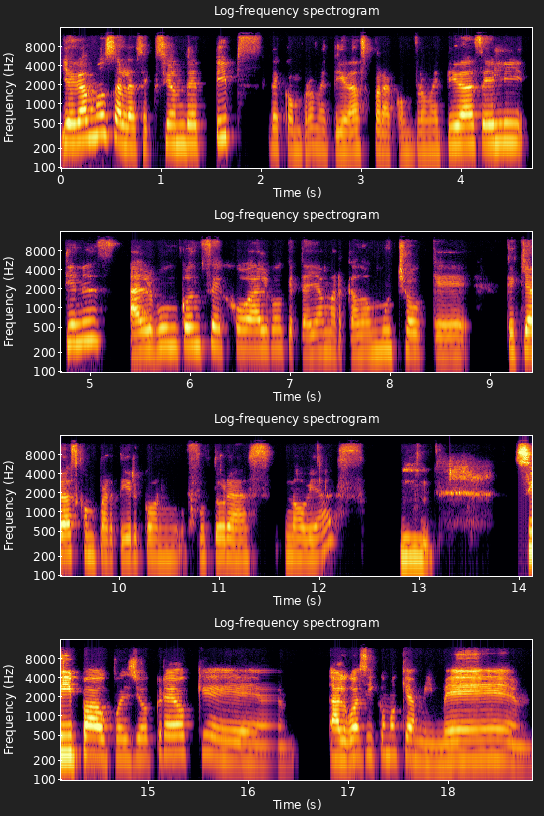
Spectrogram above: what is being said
llegamos a la sección de tips de comprometidas para comprometidas. Eli, ¿tienes algún consejo, algo que te haya marcado mucho que, quieras compartir con futuras novias? Sí, Pau, pues yo creo que algo así como que a mí me,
